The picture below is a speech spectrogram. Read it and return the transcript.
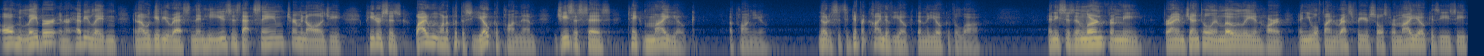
all who labor and are heavy laden, and I will give you rest. And then he uses that same terminology. Peter says, Why do we want to put this yoke upon them? Jesus says, Take my yoke upon you. Notice it's a different kind of yoke than the yoke of the law. And he says, And learn from me, for I am gentle and lowly in heart, and you will find rest for your souls, for my yoke is easy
